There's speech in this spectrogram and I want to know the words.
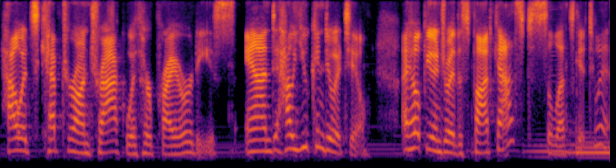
how it's kept her on track with her priorities, and how you can do it too. I hope you enjoy this podcast. So let's get to it.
